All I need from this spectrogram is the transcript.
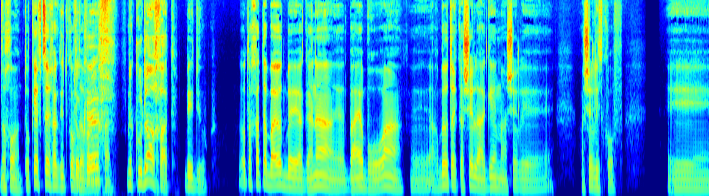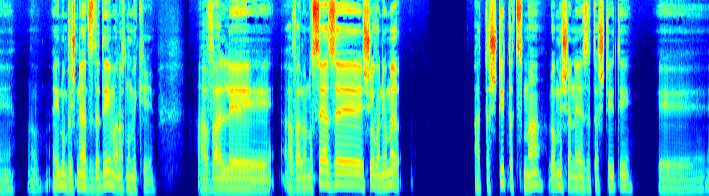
נכון, תוקף צריך רק לתקוף דבר אחד. תוקף, נקודה אחת. בדיוק. זאת אחת הבעיות בהגנה, בעיה ברורה, הרבה יותר קשה להגן מאשר, מאשר לתקוף. אה, היינו בשני הצדדים, אנחנו מכירים. אבל, אה, אבל הנושא הזה, שוב, אני אומר, התשתית עצמה, לא משנה איזה תשתית היא, אה,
